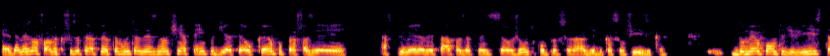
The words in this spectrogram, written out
É, da mesma forma que o fisioterapeuta muitas vezes não tinha tempo de ir até o campo para fazer as primeiras etapas da transição junto com o profissional de educação física. Do meu ponto de vista,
